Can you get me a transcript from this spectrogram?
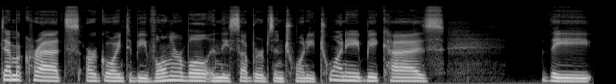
Democrats are going to be vulnerable in these suburbs in 2020 because the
